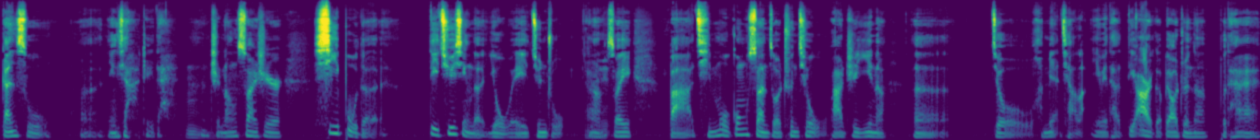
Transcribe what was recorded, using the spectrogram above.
甘肃、呃宁夏这一带，嗯，只能算是西部的地区性的有为君主啊，所以。把秦穆公算作春秋五霸之一呢，呃，就很勉强了，因为他第二个标准呢不太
